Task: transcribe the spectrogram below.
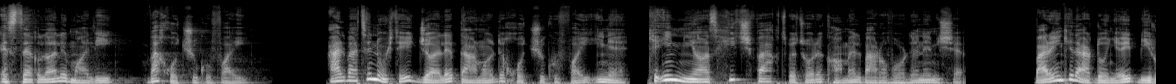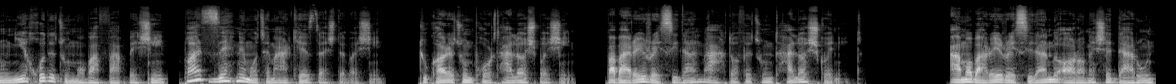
استقلال مالی و خودشکوفایی. البته نکته جالب در مورد خودشکوفایی اینه که این نیاز هیچ وقت به طور کامل برآورده نمیشه. برای اینکه در دنیای بیرونی خودتون موفق بشین، باید ذهن متمرکز داشته باشین. تو کارتون پرتلاش باشین و برای رسیدن به اهدافتون تلاش کنید. اما برای رسیدن به آرامش درون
